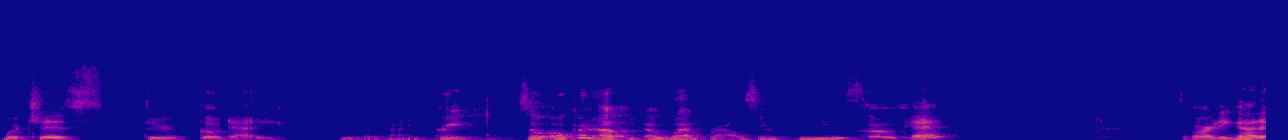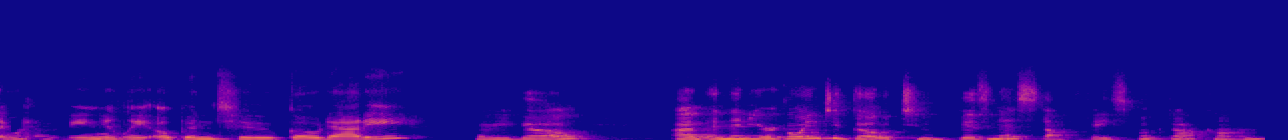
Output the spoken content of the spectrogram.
which is through GoDaddy. GoDaddy, great. So open up a web browser, please. Okay. I've already got it conveniently open to GoDaddy. There you go. Um, and then you're going to go to business.facebook.com.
